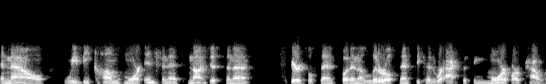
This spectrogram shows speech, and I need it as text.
and now we become more infinite not just in a spiritual sense but in a literal sense because we're accessing more of our power.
